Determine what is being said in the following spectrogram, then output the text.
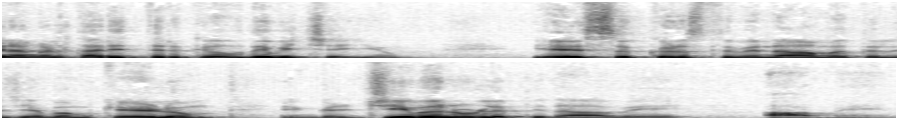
நாங்கள் தரித்திருக்க உதவி செய்யும். இயேசு கிறிஸ்துவின் நாமத்தில் ஜெபம் கேளும். எங்கள் ஜீவனுள்ள பிதாவே ஆமென்.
